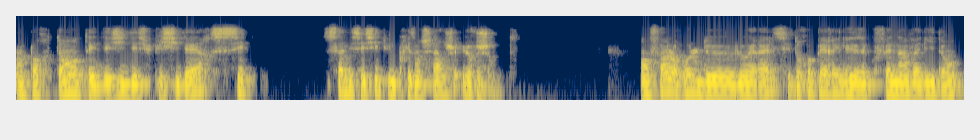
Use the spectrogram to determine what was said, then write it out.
importantes et des idées suicidaires, ça nécessite une prise en charge urgente. Enfin, le rôle de l'ORL, c'est de repérer les acouphènes invalidants.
